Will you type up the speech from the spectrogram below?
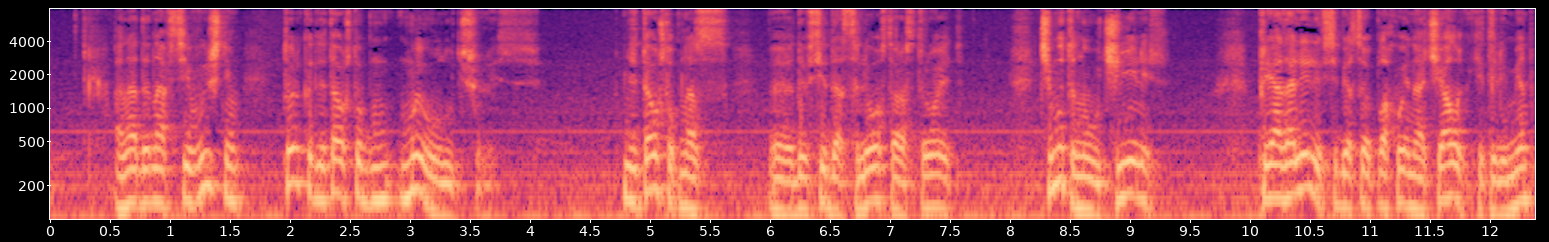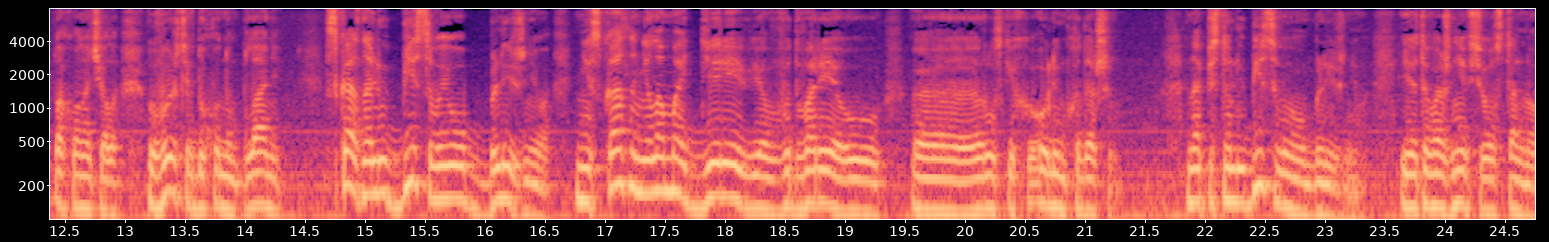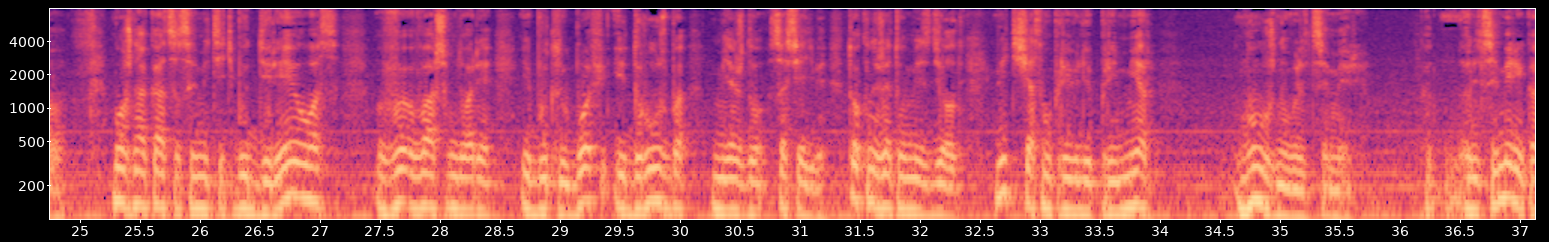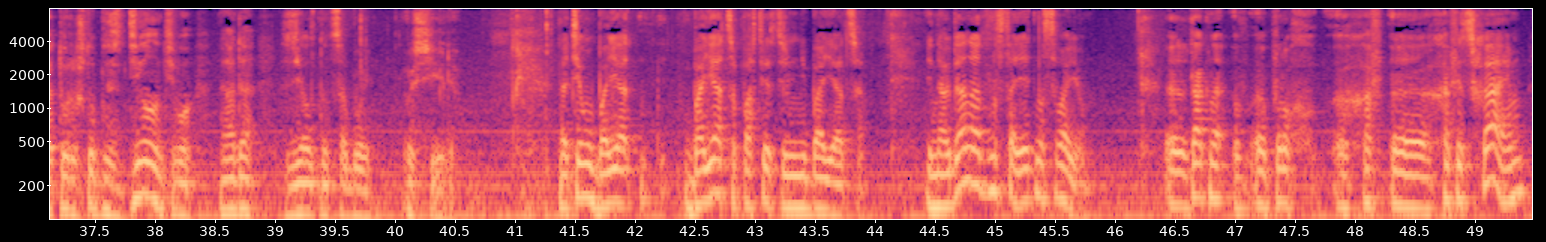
она дана Всевышним только для того, чтобы мы улучшились. Не для того, чтобы нас э, довести до слез, расстроить. Чему-то научились, преодолели в себе свое плохое начало, какие-то элементы плохого начала, выросли в духовном плане. Сказано, люби своего ближнего. Не сказано, не ломай деревья во дворе у э, русских Олим Хадашим написано «люби своего ближнего», и это важнее всего остального. Можно, оказывается, совместить, будет деревья у вас в вашем дворе, и будет любовь и дружба между соседями. Только нужно это уметь сделать. Видите, сейчас мы привели пример нужного лицемерия. Лицемерие, которое, чтобы сделать его, надо сделать над собой усилия. На тему боя... бояться последствий или не бояться. Иногда надо настоять на своем. Э, так э, про э, Хафицхайм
